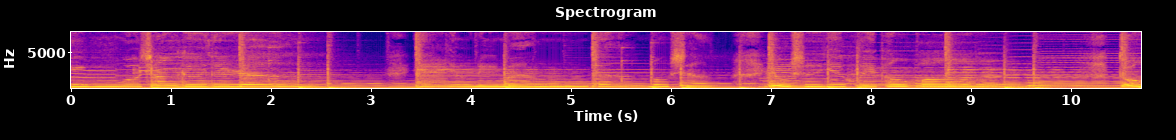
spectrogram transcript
听我唱歌的人，也有你们的梦想，有时也会彷徨，躲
